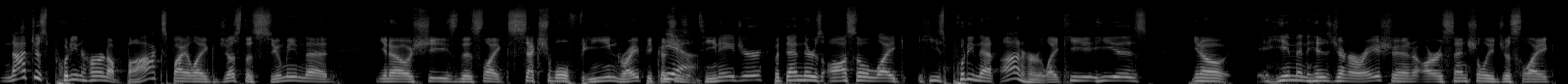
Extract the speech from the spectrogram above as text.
not just putting her in a box by like just assuming that you know she's this like sexual fiend right? Because she's a teenager. But then there's also like he's putting that on her. Like he he is you know him and his generation are essentially just like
